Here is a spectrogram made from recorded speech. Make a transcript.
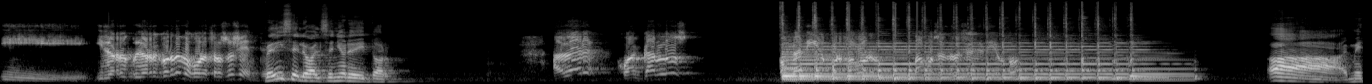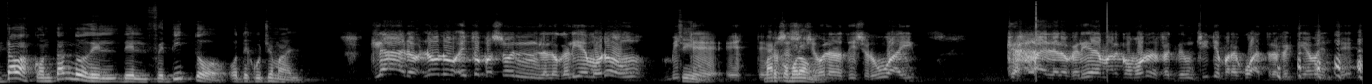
y, lo, recordamos con nuestros oyentes? Pedíselo al señor editor. A ver, Juan Carlos, con por favor, Ah, ¿me estabas contando del, del fetito o te escuché mal? Claro, no, no, esto pasó en la localidad de Morón, ¿viste? Este, Marco Morón. llegó la noticia Uruguay la localidad de Marco Moro, efectivamente, un chiste para cuatro, efectivamente.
